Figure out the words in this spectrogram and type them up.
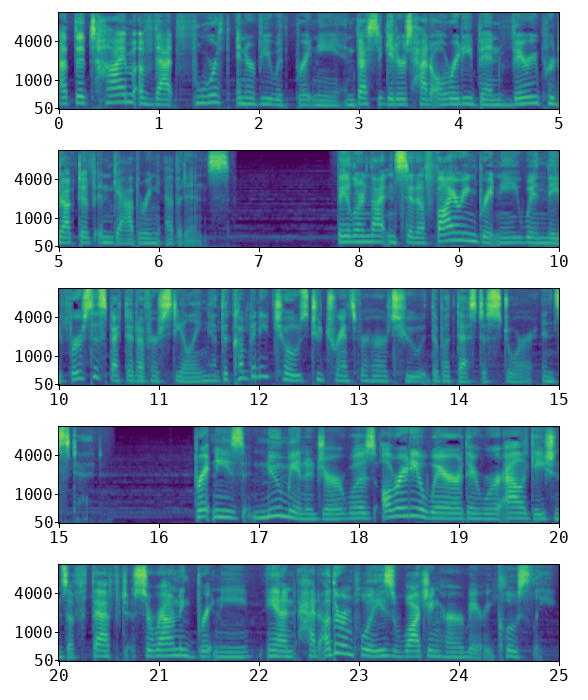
At the time of that fourth interview with Brittany, investigators had already been very productive in gathering evidence. They learned that instead of firing Brittany when they first suspected of her stealing, the company chose to transfer her to the Bethesda store instead. Brittany's new manager was already aware there were allegations of theft surrounding Brittany and had other employees watching her very closely.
